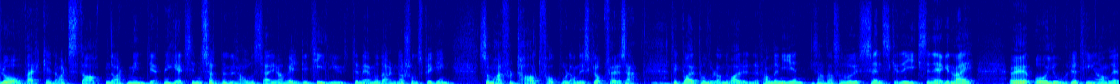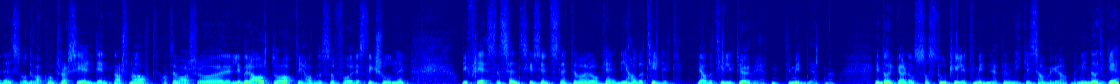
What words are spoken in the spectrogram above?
lovverket, det har vært staten, det har vært myndighetene helt siden 1700-tallet. Sverige var veldig tidlig ute med moderne nasjonsbygging, som har fortalt folk hvordan de skulle oppføre seg. Tenk bare på hvordan det var under pandemien, altså hvor svenskene gikk sin egen vei. Eh, og gjorde ting annerledes. Og det var kontroversielt internasjonalt at det var så liberalt, og at de hadde så få restriksjoner. De fleste svensker syntes dette var ok. De hadde tillit. De hadde tillit til øvrigheten, til myndighetene. I Norge er det også stor tillit til myndighetene, men ikke i samme grad. Men i Norge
